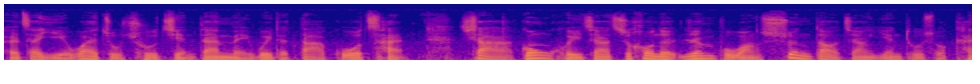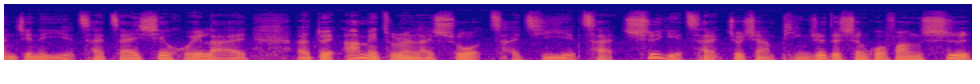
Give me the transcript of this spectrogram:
而在野外煮出简单美味的大锅菜。下工回家之后呢，仍不忘顺道将沿途所看见的野菜摘些回来。而对阿美族人来说，采集野菜、吃野菜，就像平日的生活方式。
